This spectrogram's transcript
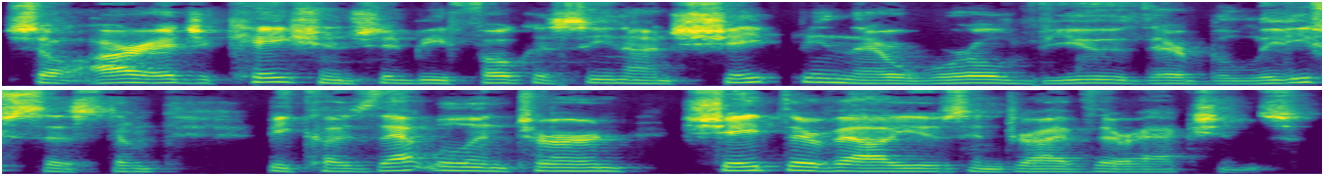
So our education should be focusing on shaping their worldview, their belief system, because that will in turn shape their values and drive their actions.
